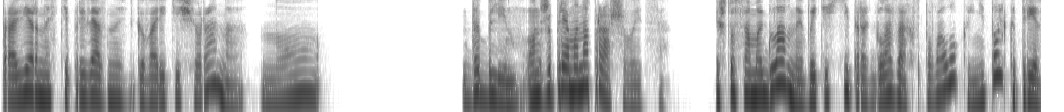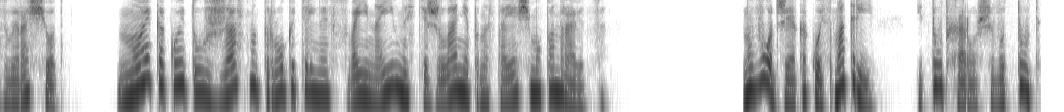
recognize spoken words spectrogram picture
Про верность и привязанность говорить еще рано, но... Да блин, он же прямо напрашивается. И что самое главное, в этих хитрых глазах с поволокой не только трезвый расчет, но и какое-то ужасно трогательное в своей наивности желание по-настоящему понравиться. Ну вот же я какой, смотри. И тут хороший, вот тут.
